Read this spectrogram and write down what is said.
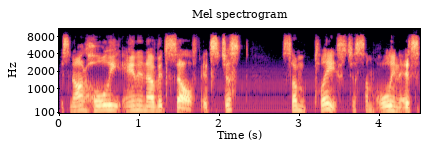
It's not holy in and of itself. It's just some place, just some holiness. It's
